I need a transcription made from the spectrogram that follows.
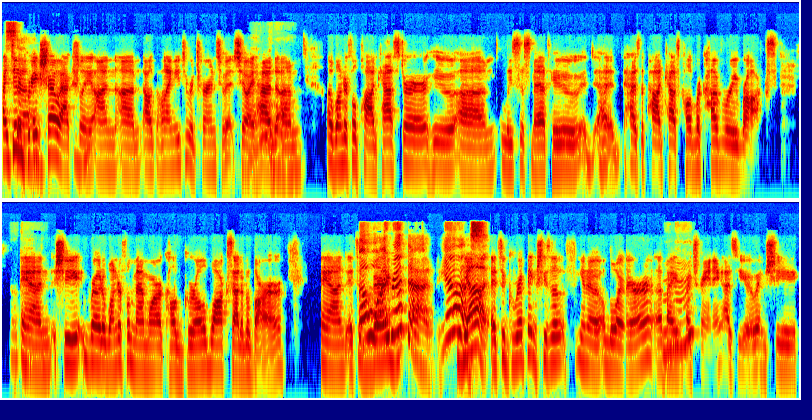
I did so, a great show actually mm-hmm. on um, alcohol. I need to return to it too. I had um, a wonderful podcaster who, um, Lisa Smith, who uh, has the podcast called Recovery Rocks. Okay. And she wrote a wonderful memoir called Girl Walks Out of a Bar. And it's a oh, very, I read that. Yeah, yeah, it's a gripping. She's a you know a lawyer uh, by mm-hmm. by training, as you, and she,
